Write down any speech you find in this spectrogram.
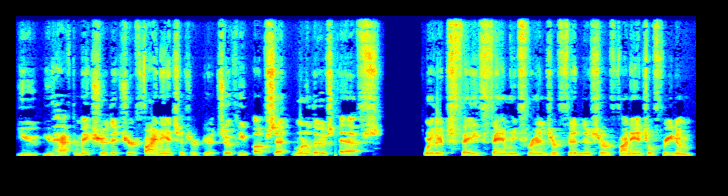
you, you have to make sure that your finances are good. So if you upset one of those F's, whether it's faith, family, friends, or fitness or financial freedom,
